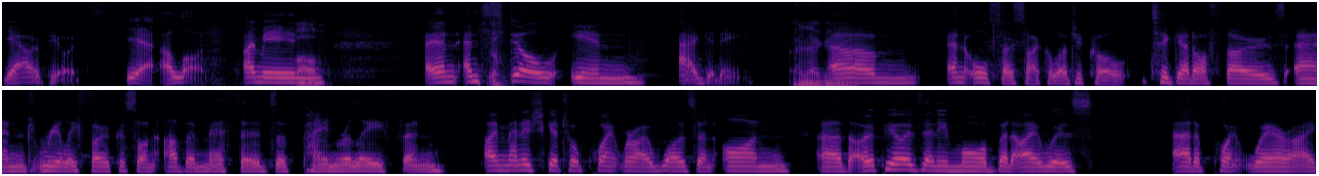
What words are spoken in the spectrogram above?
yeah, opioids. Yeah, a lot. I mean, Wow. and, and Oh. still in agony. And again, Um, and also psychological to get off those and really focus on other methods of pain relief. And I managed to get to a point where I wasn't on uh, the opioids anymore, but I was at a point where I,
